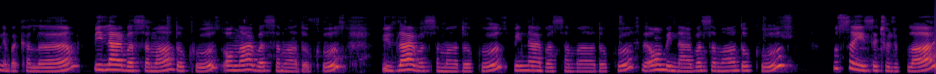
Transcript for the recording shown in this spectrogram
Yine bakalım. Birler basamağı 9, onlar basamağı 9, yüzler basamağı 9, binler basamağı 9 ve on binler basamağı 9. Bu sayı ise çocuklar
